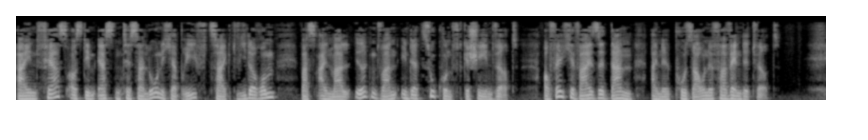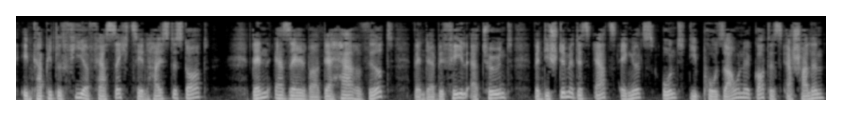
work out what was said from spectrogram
Ein Vers aus dem ersten Thessalonicher Brief zeigt wiederum, was einmal irgendwann in der Zukunft geschehen wird, auf welche Weise dann eine Posaune verwendet wird. In Kapitel 4, Vers 16 heißt es dort, denn er selber, der Herr, wird, wenn der Befehl ertönt, wenn die Stimme des Erzengels und die Posaune Gottes erschallen,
